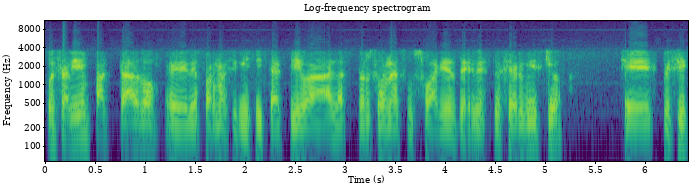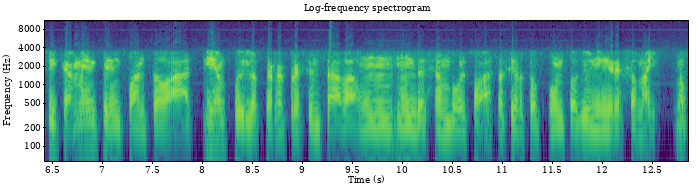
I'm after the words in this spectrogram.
pues había impactado eh, de forma significativa a las personas usuarias de, este servicio, eh, específicamente en cuanto a tiempo y lo que representaba un, un desembolso hasta cierto punto de un ingreso mayor, ¿no?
